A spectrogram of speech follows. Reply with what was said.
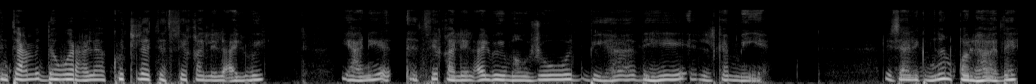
أنت عم تدور على كتلة الثقل العلوي يعني الثقل العلوي موجود بهذه الكمية. لذلك بننقل هذه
